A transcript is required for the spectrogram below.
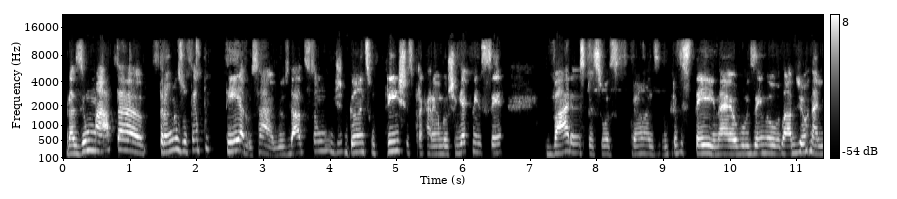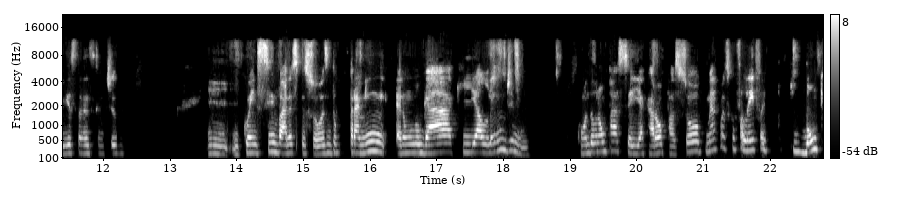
O Brasil mata trans o tempo inteiro, sabe? Os dados são gigantes, são tristes pra caramba. Eu cheguei a conhecer várias pessoas trans, entrevistei, né? Eu usei meu lado jornalista nesse sentido. E, e conheci várias pessoas. Então, para mim, era um lugar que além de mim. Quando eu não passei e a Carol passou, a primeira coisa que eu falei foi que bom que,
